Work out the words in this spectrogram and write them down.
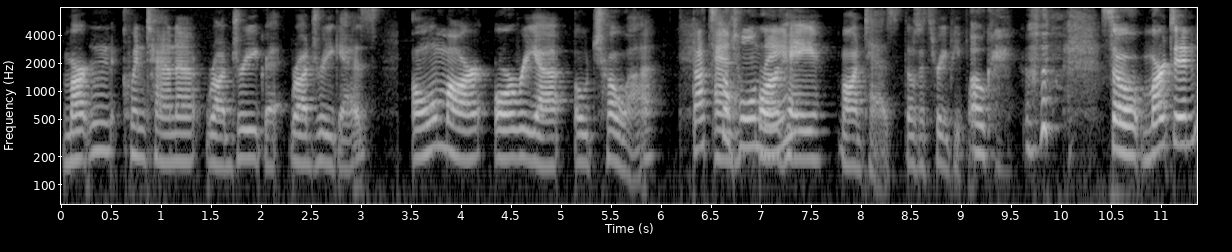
Martin Quintana Rodriguez Omar Orea Ochoa, That's the whole name. Jorge Montes. Those are three people. Okay. So Martin,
